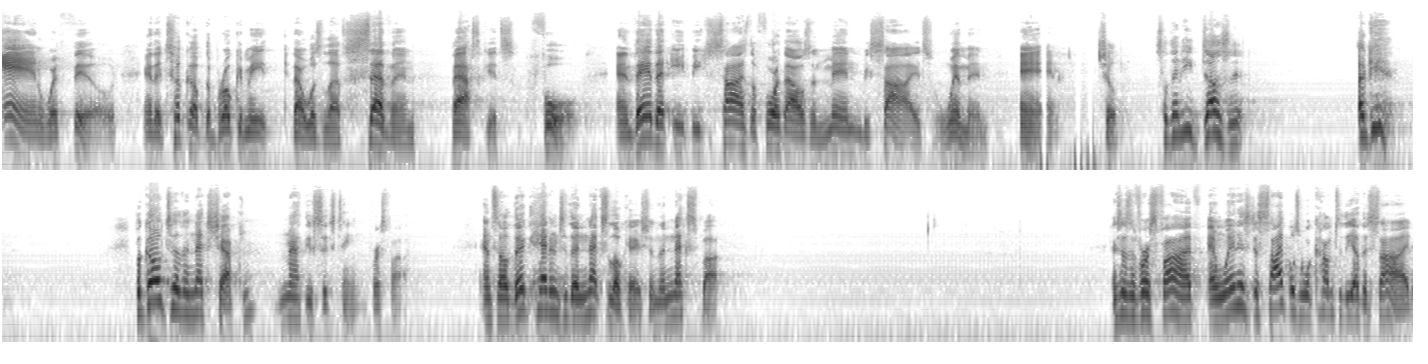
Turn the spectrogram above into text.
and were filled. And they took up the broken meat that was left, seven baskets full. And they that eat besides the 4,000 men, besides women and children. So then he does it again. But go to the next chapter, Matthew 16, verse 5. And so they're heading to the next location, the next spot. It says in verse 5 And when his disciples were come to the other side,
